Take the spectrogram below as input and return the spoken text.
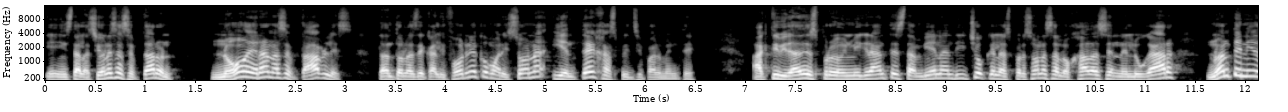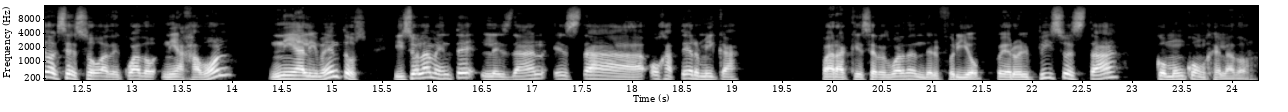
instalaciones aceptaron no eran aceptables, tanto las de California como Arizona y en Texas principalmente. Actividades pro inmigrantes también han dicho que las personas alojadas en el lugar no han tenido acceso adecuado ni a jabón ni alimentos y solamente les dan esta hoja térmica para que se resguarden del frío, pero el piso está como un congelador.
